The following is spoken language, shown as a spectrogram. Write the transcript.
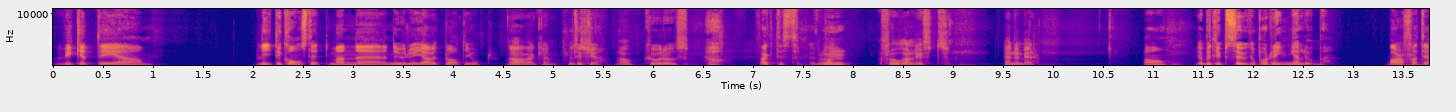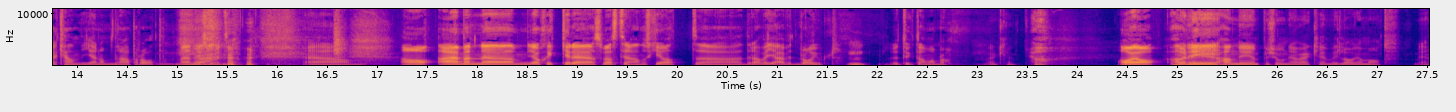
vilket är eh, lite konstigt, men eh, nu är det jävligt bra att det är gjort. ja, verkligen. Tycker jag. Kudos. Faktiskt. Det är bra. Mm. Frågan lyft. Ännu mer. Ja, jag blir typ sugen på att ringa Lubbe. Bara för att jag kan genom den här apparaten. Men det ska vi inte. Ehm, Ja, nej men ehm, jag skickade sms till honom och skrev att eh, det där var jävligt bra gjort. Mm. Det tyckte han var bra. Verkligen. Ja, ja. Han Hörni, är, han är en person jag verkligen vill laga mat med.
